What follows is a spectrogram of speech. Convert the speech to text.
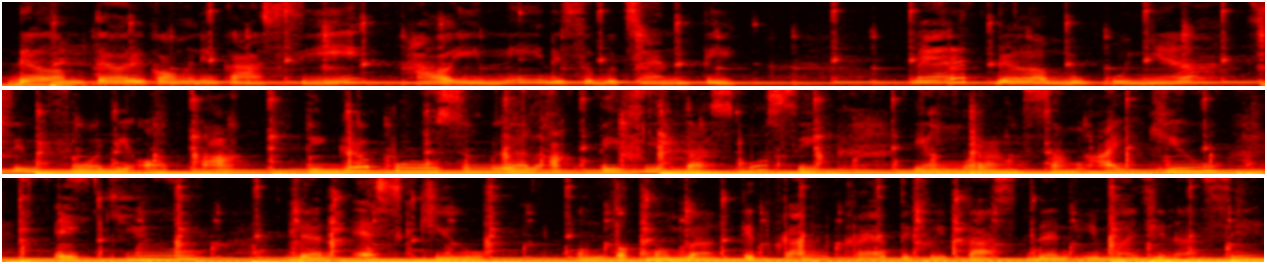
Dalam teori komunikasi, hal ini disebut sentik. Merit dalam bukunya Simfoni Otak 39 aktivitas musik yang merangsang IQ, EQ, dan SQ untuk membangkitkan kreativitas dan imajinasi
